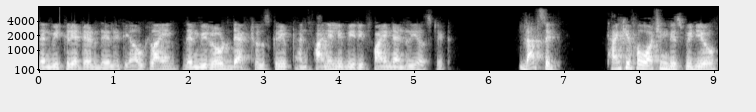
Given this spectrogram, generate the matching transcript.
then we created the LED outline, then we wrote the actual script, and finally we refined and rehearsed it. That's it. Thank you for watching this video.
